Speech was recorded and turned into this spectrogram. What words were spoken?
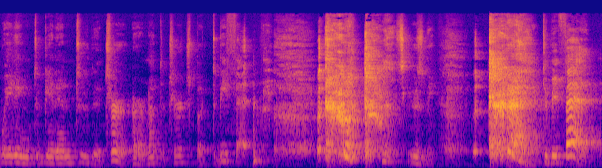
waiting to get into the church, or not the church, but to be fed. Excuse me. to be fed.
